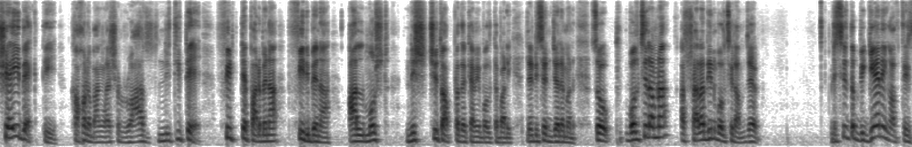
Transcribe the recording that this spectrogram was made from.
সেই ব্যক্তি কখনো বাংলাদেশের রাজনীতিতে ফিরতে পারবে না, ফিরবে না। অলমোস্ট নিশ্চিত আপনাদেরকে আমি বলতে পারি লেডিস এন্ড জেন্টলম্যান সো বলছিলাম না, আর সারাদিন বলছিলাম যে this is the beginning of this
